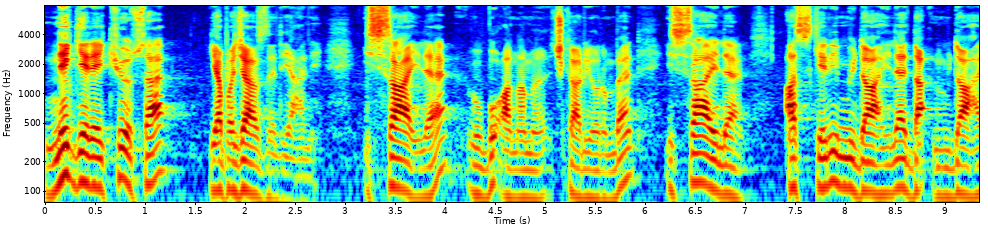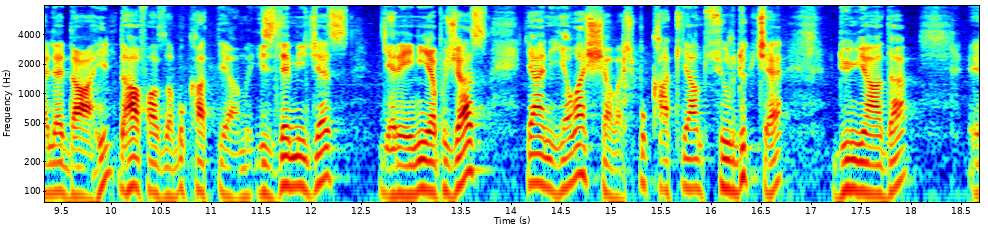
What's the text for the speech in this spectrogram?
ne gerekiyorsa yapacağız dedi yani. İsrail'e bu anlamı çıkarıyorum ben. İsrail'e askeri müdahale da- müdahale dahil daha fazla bu katliamı izlemeyeceğiz. Gereğini yapacağız. Yani yavaş yavaş bu katliam sürdükçe dünyada e,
